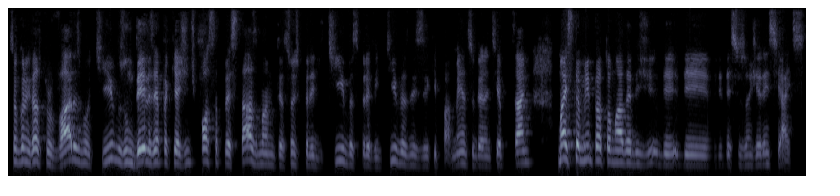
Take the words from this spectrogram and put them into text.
são conectados por vários motivos. Um deles é para que a gente possa prestar as manutenções preditivas, preventivas nesses equipamentos, garantia uptime, mas também para a tomada de, de, de, de decisões gerenciais.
